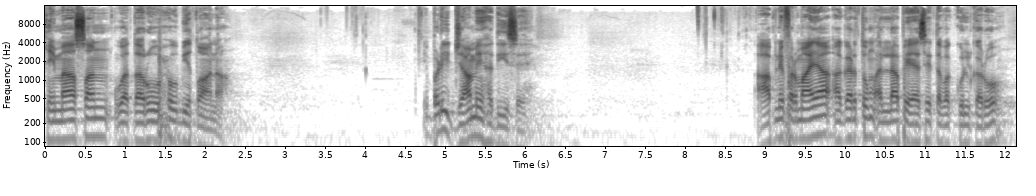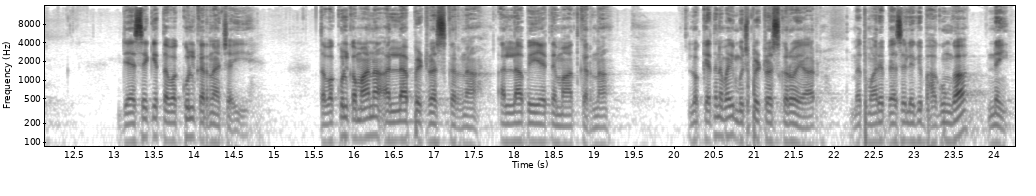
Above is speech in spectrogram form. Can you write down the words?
خماصا وتروح بطانا یہ بڑی جامع حدیث ہے آپ نے فرمایا اگر تم اللہ پہ ایسے توکل کرو جیسے کہ توکل کرنا چاہیے توکل کمانا اللہ پہ ٹرسٹ کرنا اللہ پہ اعتماد کرنا لوگ کہتے ہیں نا بھائی مجھ پہ ٹرسٹ کرو یار میں تمہارے پیسے لے کے بھاگوں گا نہیں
